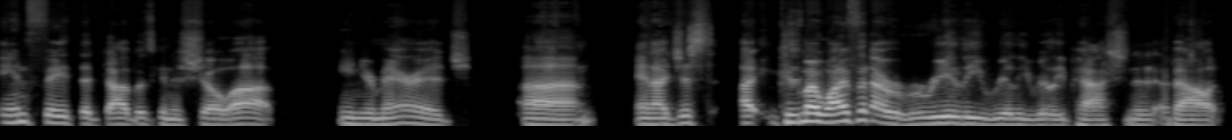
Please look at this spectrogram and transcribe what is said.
in faith that god was going to show up in your marriage um and i just because my wife and i are really really really passionate about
